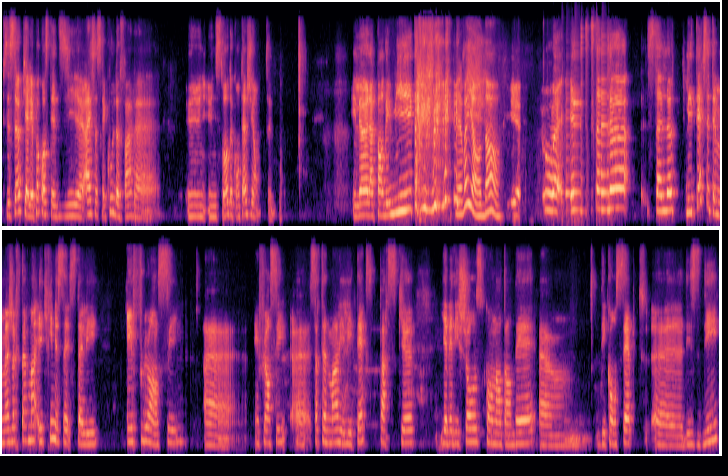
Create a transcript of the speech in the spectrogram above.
c'est ça. Puis à l'époque, on s'était dit, euh, hey, ça serait cool de faire euh, une, histoire de contagion. Et là, la pandémie est arrivée. Mais voyons donc. Ouais, et ça les textes étaient majoritairement écrits, mais ça, allait influencer, euh, influencer certainement les, textes parce que il y avait des choses qu'on entendait, des concepts, des idées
